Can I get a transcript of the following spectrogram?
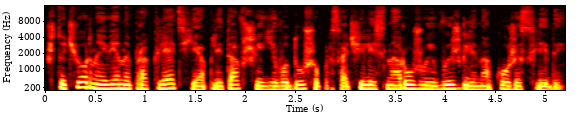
Что черные вены проклятия, оплетавшие его душу, просочились наружу и выжгли на коже следы.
